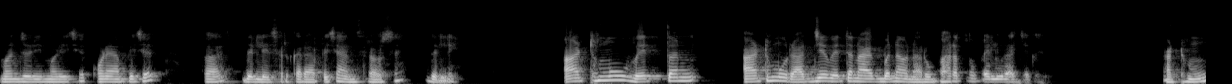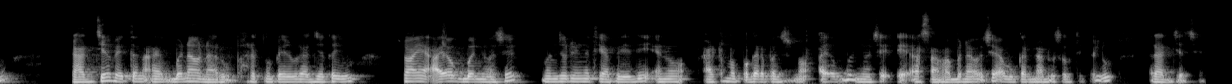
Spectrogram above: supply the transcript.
મંજૂરી મળી છે, કોણે આપી છે? તો આ દિલ્હી સરકારે આપી છે આન્સર આવશે દિલ્હી. આઠમું વેતન, આઠમું રાજ્ય વેતન આયોગ બનાવનારું ભારતનું પહેલું રાજ્ય કયું? આઠમું રાજ્ય વેતન આયોગ બનાવનારું ભારતનું પહેલું રાજ્ય કયું? જો અહીંયા આયોગ બન્યો છે, મંજૂરી નથી આપી દીધી, એનો આઠમો પગાર પંચનો આયોગ બન્યો છે, એ આસામમાં બનાવ્યો છે. આવું કરનારું સૌથી પહેલું રાજ્ય છે.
